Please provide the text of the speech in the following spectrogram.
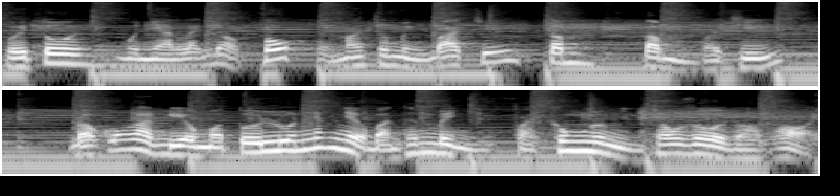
Với tôi, một nhà lãnh đạo tốt phải mang cho mình ba chữ tâm, tầm và trí đó cũng là điều mà tôi luôn nhắc nhở bản thân mình phải không ngừng trau dồi và học hỏi.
